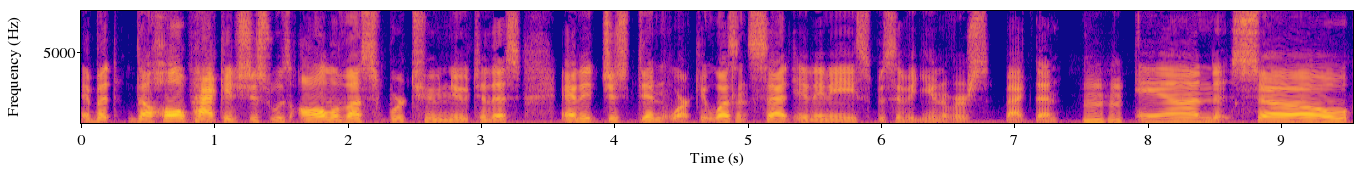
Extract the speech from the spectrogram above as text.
Eh, But the whole package just was all of us were too new to this and it just didn't work. It wasn't set in any specific universe back then. hmm And so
